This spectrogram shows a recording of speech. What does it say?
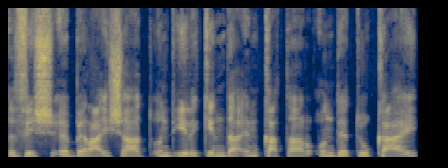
sich äh, bereichert und ihre Kinder in Katar und der Türkei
